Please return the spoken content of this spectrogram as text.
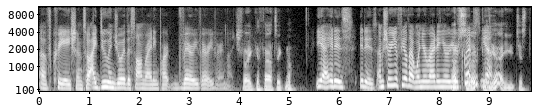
of creation. So I do enjoy the songwriting part very, very, very much. It's very cathartic, no? Yeah, it is. It is. I'm sure you feel that when you're writing your, your Absolutely, scripts. Yeah. You just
